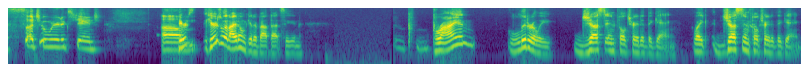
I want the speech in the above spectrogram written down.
Such a weird exchange. Um, here's here's what I don't get about that scene. Brian literally just infiltrated the gang. Like just infiltrated the gang.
